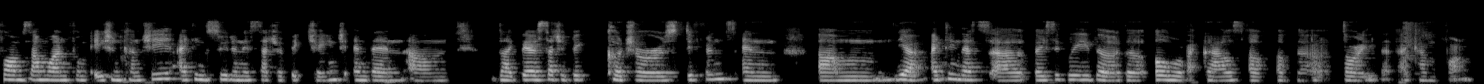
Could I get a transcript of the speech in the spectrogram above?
from someone from Asian country, I think Sweden is such a big change. And then um, like there's such a big cultural difference. And um, yeah, I think that's uh, basically the, the overall backgrounds of, of the story that I come from.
